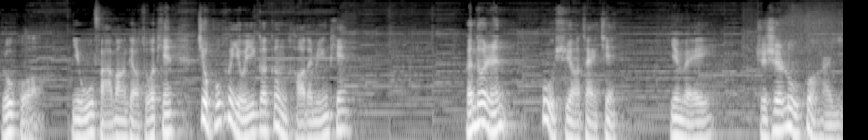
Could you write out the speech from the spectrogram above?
如果你无法忘掉昨天，就不会有一个更好的明天。很多人不需要再见，因为只是路过而已。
